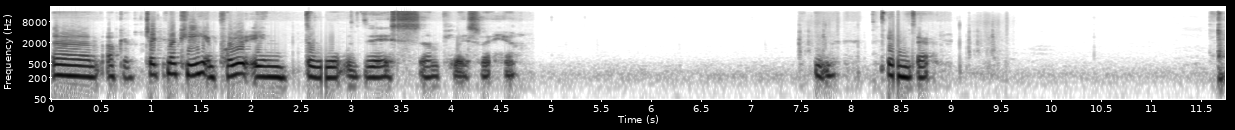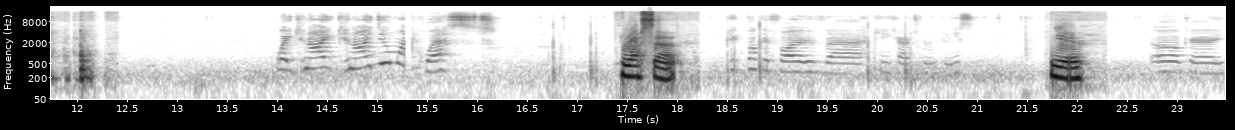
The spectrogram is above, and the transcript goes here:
Um, okay. Take my key and put it in the this um, place right here. In there. Wait, can I can I do my quest? What's that? Pickpocket five uh, key cards from police. Yeah. Okay.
